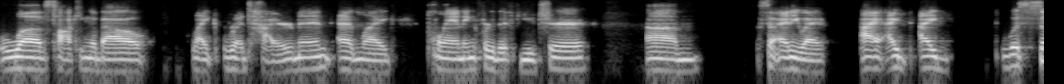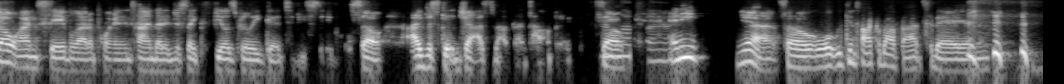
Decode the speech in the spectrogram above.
loves talking about like retirement and like planning for the future. Um so anyway, I, I I was so unstable at a point in time that it just like feels really good to be stable. So I just get jazzed about that topic. So that. any yeah, so well, we can talk about that today, and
